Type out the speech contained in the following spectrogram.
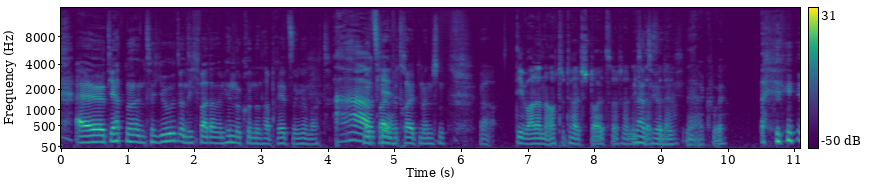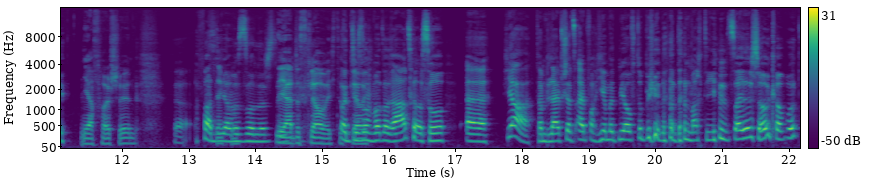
äh, die hat man interviewt und ich war dann im Hintergrund und habe Rätsel gemacht. Ah, okay. Mit zwei betreuten Menschen. Ja. Die war dann auch total stolz wahrscheinlich. Natürlich. Da, ja, cool. ja, voll schön. Ja, fand Sehr ich cool. aber so lustig. Ja, das glaube ich. Das und dieser Moderator so, äh, ja, dann bleibst du jetzt einfach hier mit mir auf der Bühne und dann macht die ihm seine Show kaputt.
